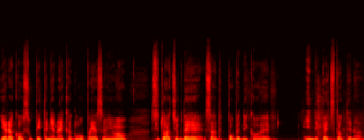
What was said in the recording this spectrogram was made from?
Jer ako su pitanja neka glupa, ja sam imao situaciju gde je sad pobednik ove Indy 500,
